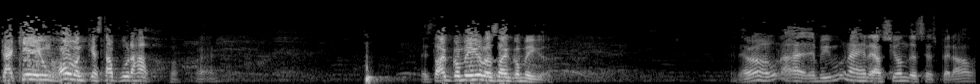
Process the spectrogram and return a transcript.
Que aquí hay un joven que está apurado. ¿Están conmigo o no están conmigo? Una, vivimos una generación desesperada.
